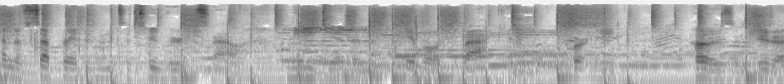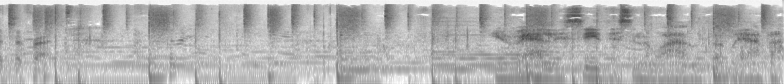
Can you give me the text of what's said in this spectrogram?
Kind of separated into two groups now. Me and April at the back, and Courtney, Hose, and Judah at the front. You rarely see this in the wild, but we have a,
